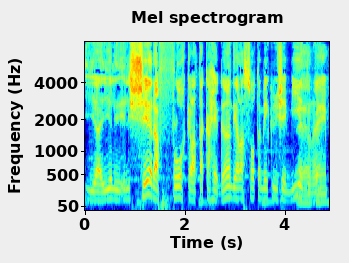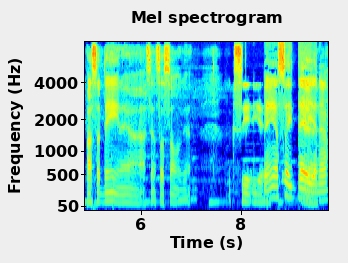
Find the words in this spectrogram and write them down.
E aí ele, ele cheira a flor que ela está carregando e ela solta meio que um gemido, é, né? Bem, passa bem, né, a sensação né, que seria. Bem essa ideia, É. né?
